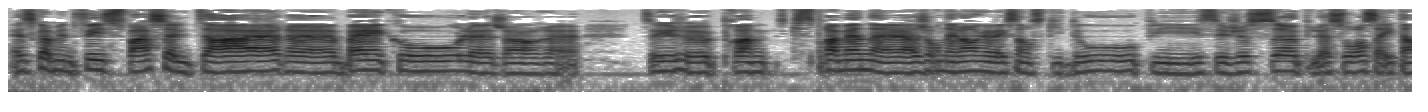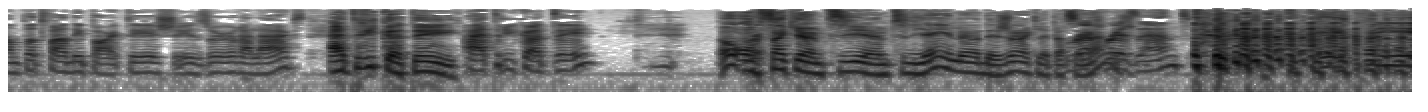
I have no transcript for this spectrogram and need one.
elle, c'est comme une fille super solitaire, euh, ben cool, euh, genre, euh, sais, je prom- qui se promène euh, à journée longue avec son skidoo, puis c'est juste ça, puis le soir, ça ne tente pas de faire des parties chez eux, relax, À tricoter. à tricoter. Oh, on sent qu'il y a un petit, un petit lien, là, déjà, avec le personnage. Represent. et puis,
